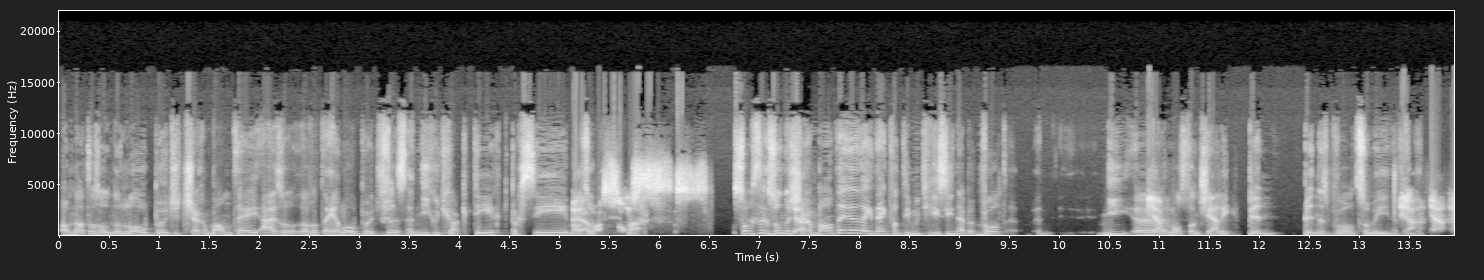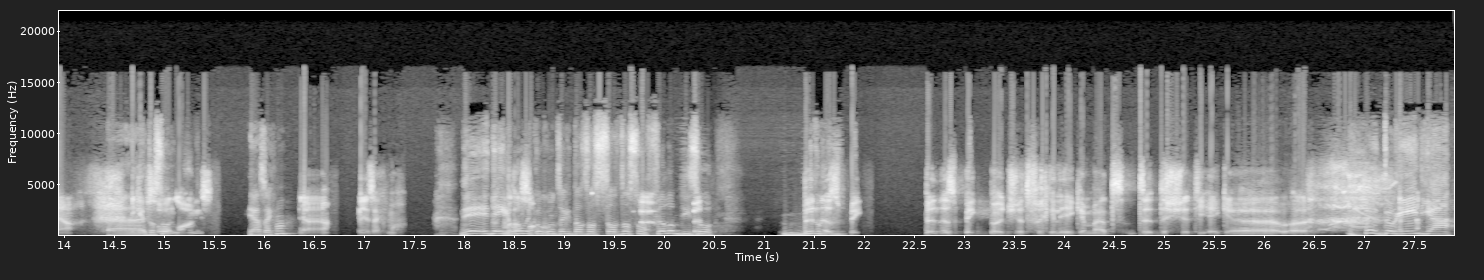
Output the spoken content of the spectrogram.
omdat er zo'n low-budget charmantheid... Also, dat het heel low-budget is en niet goed geacteerd per se. Maar, Ja, zo, maar soms maar soms is er zo'n Ja. charmantheid in dat je denkt van die moet je gezien hebben. Bijvoorbeeld, eh, niet Ja. los van Jelly, Pin. Pin is bijvoorbeeld zo een. ja, ik. ja, ja. Ik heb dat zo- langs... Ja, zeg maar. Ja, nee, zeg maar. Nee, nee gewoon, ik wil gewoon zeggen, dat, is- dat, dat is zo'n Eh, film die zo... Pin is big, Pin is big budget vergeleken met de, de shit die ik eh, eh, doorheen ga.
